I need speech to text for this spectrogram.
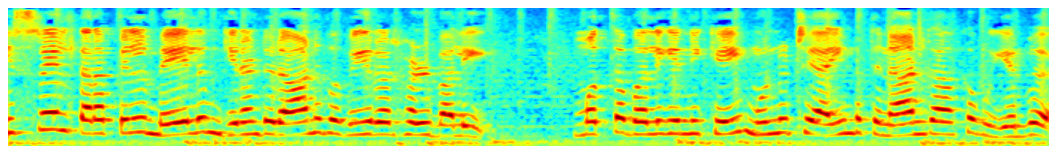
இஸ்ரேல் தரப்பில் மேலும் இரண்டு ராணுவ வீரர்கள் பலி. மொத்த பலி எண்ணிக்கை முன்னூற்றி ஐம்பத்தி நான்காக உயர்வு.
